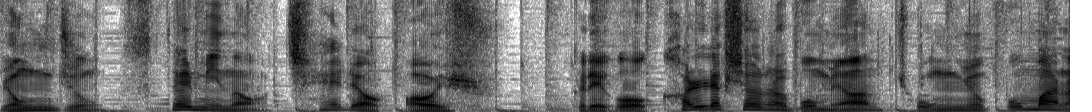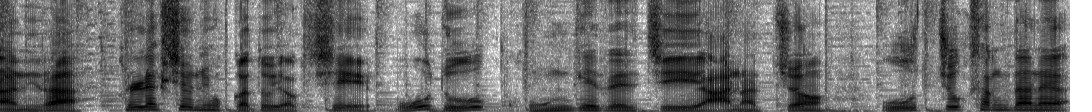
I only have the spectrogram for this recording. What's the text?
명중, 스태미너, 체력, 어휴. 그리고 컬렉션을 보면 종류뿐만 아니라 컬렉션 효과도 역시 모두 공개되지 않았죠. 우측 상단의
